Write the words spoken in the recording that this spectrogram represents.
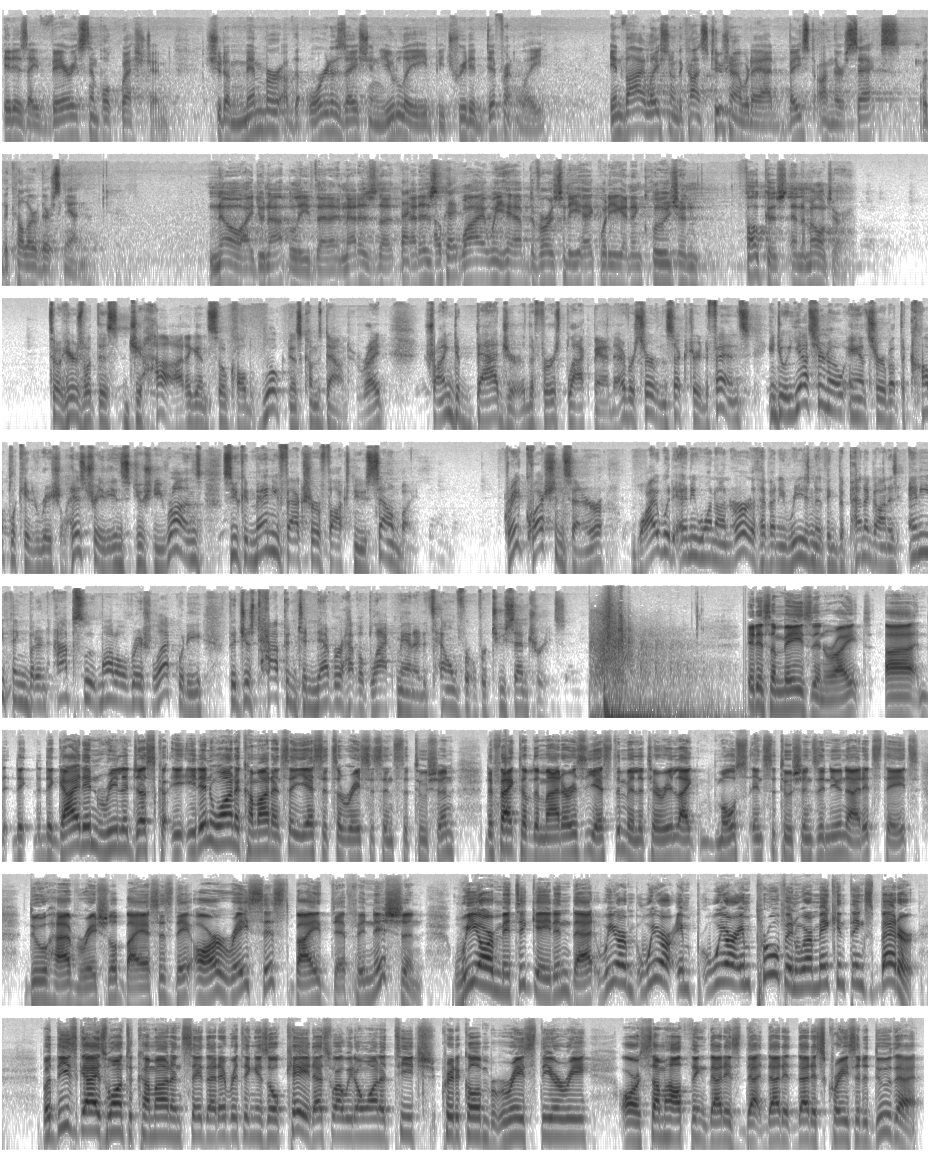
It is a very simple question. Should a member of the organization you lead be treated differently, in violation of the Constitution, I would add, based on their sex or the color of their skin? No, I do not believe that, and that is, the, that is okay. why we have diversity, equity, and inclusion focus in the military. So here's what this jihad against so-called wokeness comes down to, right? Trying to badger the first black man to ever serve in the Secretary of Defense into a yes or no answer about the complicated racial history of the institution he runs so you can manufacture a Fox News soundbite. Great question, Senator. Why would anyone on earth have any reason to think the Pentagon is anything but an absolute model of racial equity that just happened to never have a black man at its helm for over two centuries? It is amazing, right? Uh, the, the guy didn't really just, he didn't want to come out and say, yes, it's a racist institution. The fact of the matter is, yes, the military, like most institutions in the United States, do have racial biases. They are racist by definition. We are mitigating that. We are, we are, imp- we are improving. We're making things better. But these guys want to come out and say that everything is okay. That's why we don't want to teach critical race theory or somehow think that is, that, that, is, that is crazy to do that.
